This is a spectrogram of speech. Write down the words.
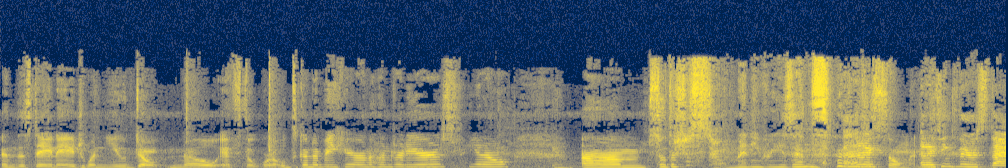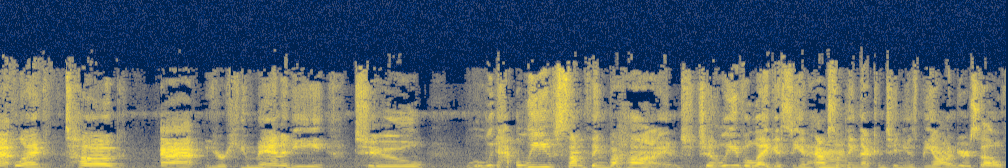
in this day and age when you don't know if the world's gonna be here in a hundred mm. years, you know. Um, so there's just so many reasons. And I- there's just so many. And I think there's that like tug at your humanity to leave something behind, to leave a legacy and have Mm. something that continues beyond yourself.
